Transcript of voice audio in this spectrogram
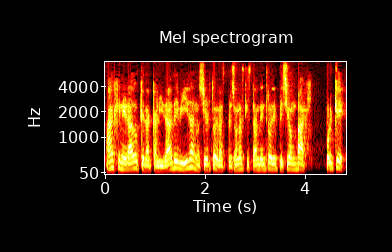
han generado que la calidad de vida, ¿no es cierto?, de las personas que están dentro de prisión baje. ¿Por qué?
